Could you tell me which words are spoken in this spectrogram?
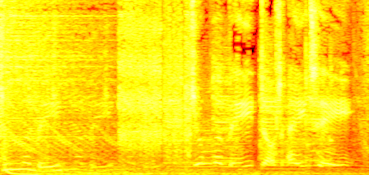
Joomla Beat. JoomlaBeat.at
